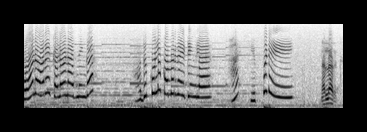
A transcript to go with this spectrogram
போன வாரம் கிழவனா இருந்தீங்க அதுக்குள்ள குமரன் ஆயிட்டீங்களே. எப்படி? நல்லா இருக்கு.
